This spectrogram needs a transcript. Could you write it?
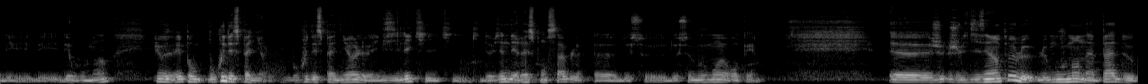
des, Roumains. Puis vous avez beaucoup d'Espagnols, beaucoup d'Espagnols exilés qui, deviennent des responsables de ce, mouvement européen. Je, le disais un peu, le mouvement n'a pas de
